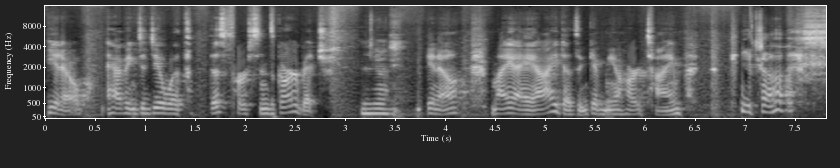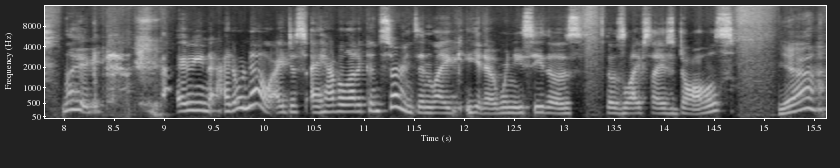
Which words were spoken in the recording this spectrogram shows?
you know, having to deal with this person's garbage. Yeah. You know, my AI doesn't give me a hard time. you know, like, I mean, I don't know. I just, I have a lot of concerns. And like, you know, when you see those, those life size dolls. Yeah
